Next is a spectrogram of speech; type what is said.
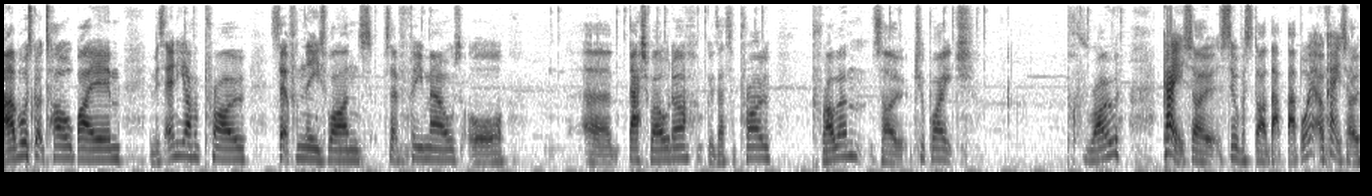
I've always got told by him if it's any other pro, except from these ones, except for females or uh, Dash Wilder, because that's a pro, pro So Triple H Pro. Okay, so Silver Star, that bad boy. Okay, so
